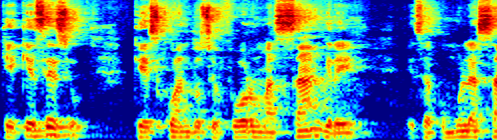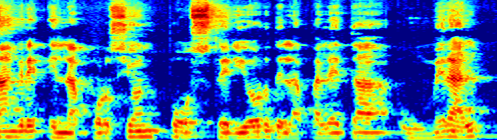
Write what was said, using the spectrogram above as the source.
¿Qué, es eso? que es cuando se forma sangre, se acumula sangre en la porción posterior de la paleta humeral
